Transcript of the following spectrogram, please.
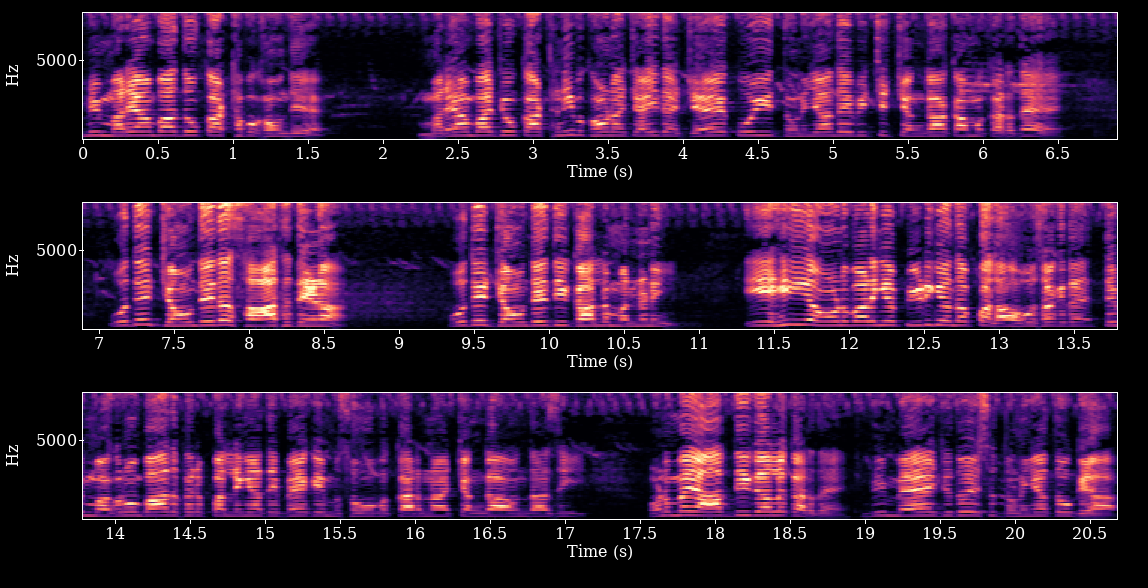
ਵੀ ਮਰਿਆਂ ਬਾਦੋਂ ਇਕੱਠ ਵਿਖਾਉਂਦੇ ਆ। ਮਰਿਆਂ ਬਾਦੋਂ ਇਕੱਠ ਨਹੀਂ ਵਿਖਾਉਣਾ ਚਾਹੀਦਾ। ਜੇ ਕੋਈ ਦੁਨੀਆ ਦੇ ਵਿੱਚ ਚੰਗਾ ਕੰਮ ਕਰਦਾ ਹੈ, ਉਹਦੇ ਜਿਉਂਦੇ ਦਾ ਸਾਥ ਦੇਣਾ, ਉਹਦੇ ਜਿਉਂਦੇ ਦੀ ਗੱਲ ਮੰਨਣੀ, ਇਹੀ ਆਉਣ ਵਾਲੀਆਂ ਪੀੜ੍ਹੀਆਂ ਦਾ ਭਲਾ ਹੋ ਸਕਦਾ ਹੈ। ਤੇ ਮਗਰੋਂ ਬਾਅਦ ਫਿਰ ਪੱਲੀਆਂ ਤੇ ਬਹਿ ਕੇ ਮਸੋਬ ਕਰਨਾ ਚੰਗਾ ਹੁੰਦਾ ਸੀ। ਹੁਣ ਮੈਂ ਆਪ ਦੀ ਗੱਲ ਕਰਦਾ ਵੀ ਮੈਂ ਜਦੋਂ ਇਸ ਦੁਨੀਆ ਤੋਂ ਗਿਆ,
